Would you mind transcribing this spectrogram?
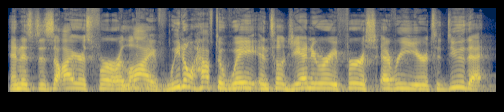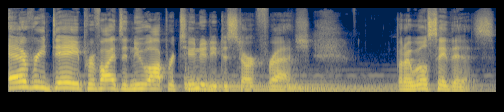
and His desires for our life. We don't have to wait until January 1st every year to do that. Every day provides a new opportunity to start fresh. But I will say this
